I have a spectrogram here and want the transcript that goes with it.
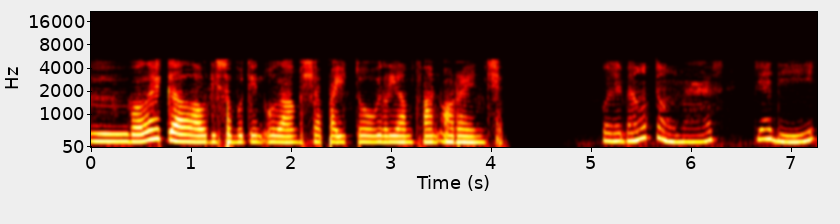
Hmm, boleh galau disebutin ulang siapa itu William Van Orange? Boleh banget dong, Mas. Jadi,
